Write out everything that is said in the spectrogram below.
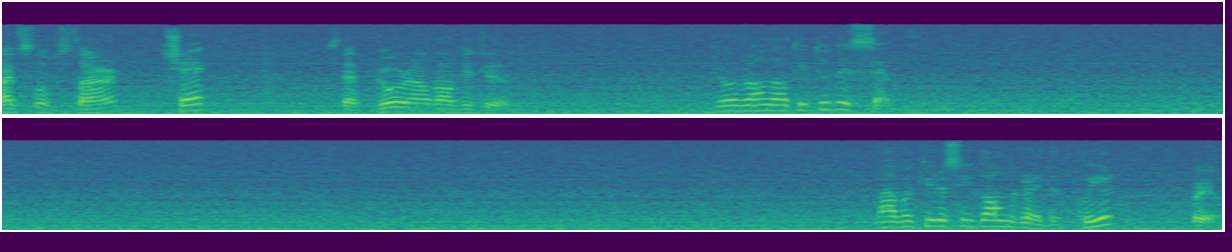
Glide slope star. Check. Set go around altitude. Go around altitude is set. Nav accuracy downgraded. Clear. Clear.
